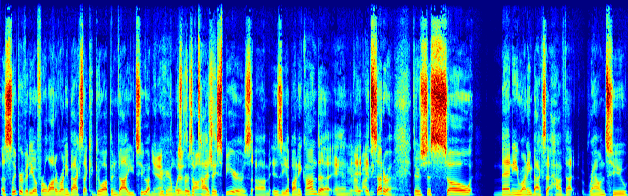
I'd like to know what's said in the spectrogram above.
a sleeper video for a lot of running backs that could go up in value too. I mean, Yeah, you're hearing whispers of. Tyjae Spears, um, Izzy Abanikanda, and Mm, et. There's just so many running backs that have that round two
